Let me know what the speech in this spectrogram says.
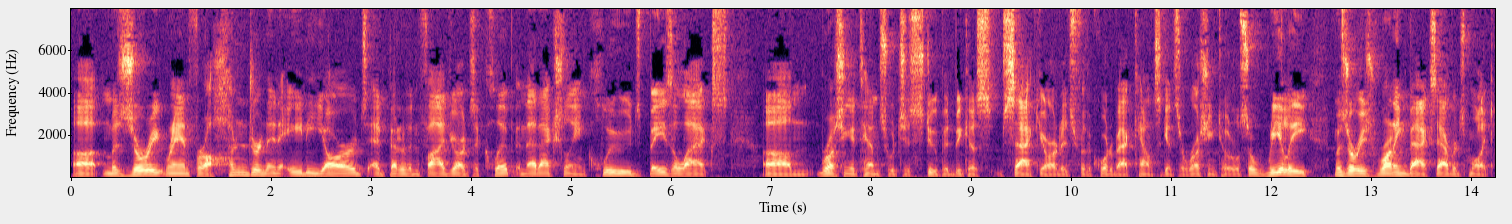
Uh, Missouri ran for 180 yards at better than five yards a clip, and that actually includes Bazelak's um, rushing attempts, which is stupid because sack yardage for the quarterback counts against a rushing total. So really, Missouri's running backs averaged more like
